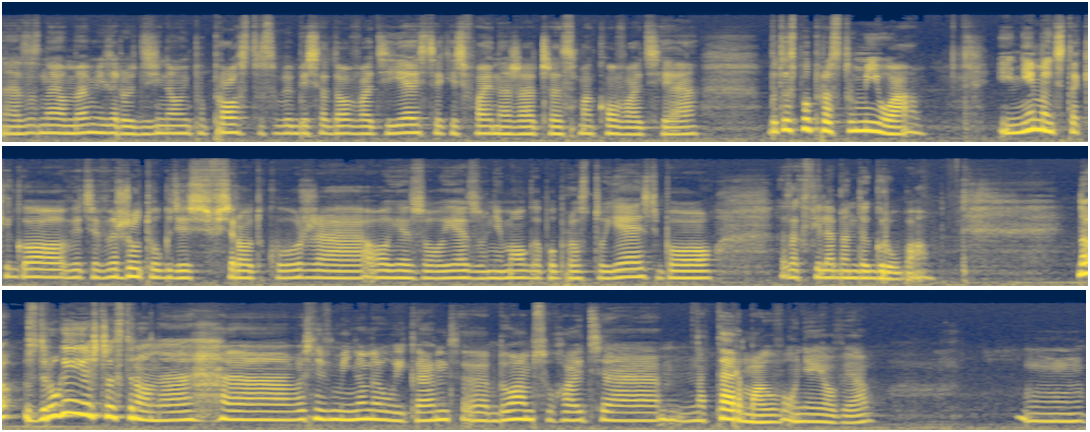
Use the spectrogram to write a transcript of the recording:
e, ze znajomymi, z rodziną i po prostu sobie biesiadować, jeść jakieś fajne rzeczy, smakować je, bo to jest po prostu miłe. I nie mieć takiego, wiecie, wyrzutu gdzieś w środku, że o Jezu, o Jezu, nie mogę po prostu jeść, bo za chwilę będę gruba. No, z drugiej jeszcze strony, e, właśnie w miniony weekend e, byłam, słuchajcie, na termach w Uniejowie. Mm.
